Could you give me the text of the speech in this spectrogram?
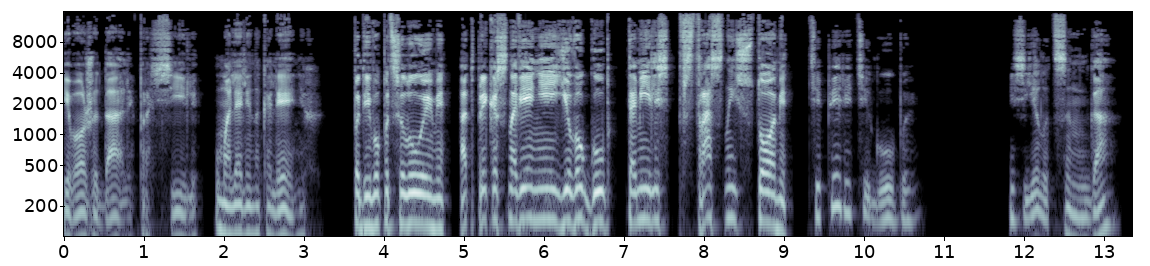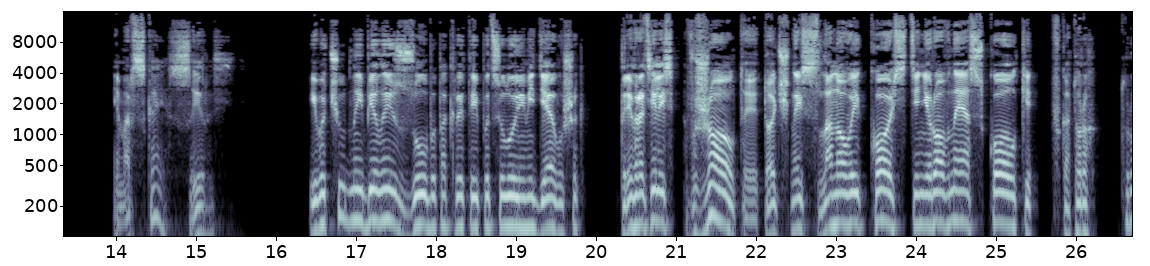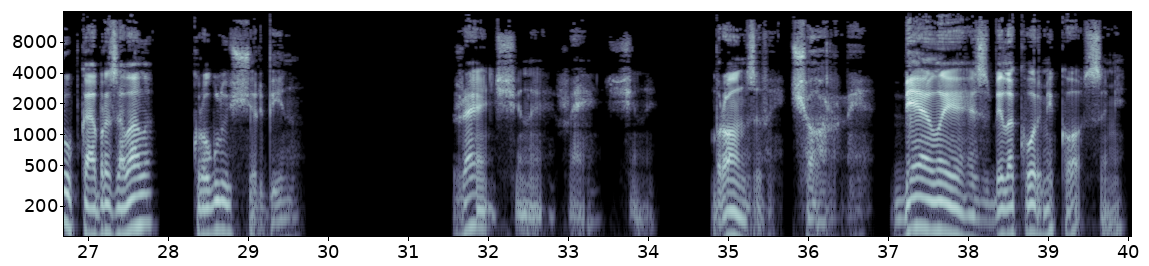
Его ожидали, просили, умоляли на коленях. Под его поцелуями от прикосновения его губ томились в страстной стоме. Теперь эти губы изъела цинга и морская сырость. Его чудные белые зубы, покрытые поцелуями девушек, превратились в желтые, точные слоновые кости, неровные осколки, в которых трубка образовала круглую щербину. Женщины, женщины, бронзовые, черные, белые, с белокурыми косами.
